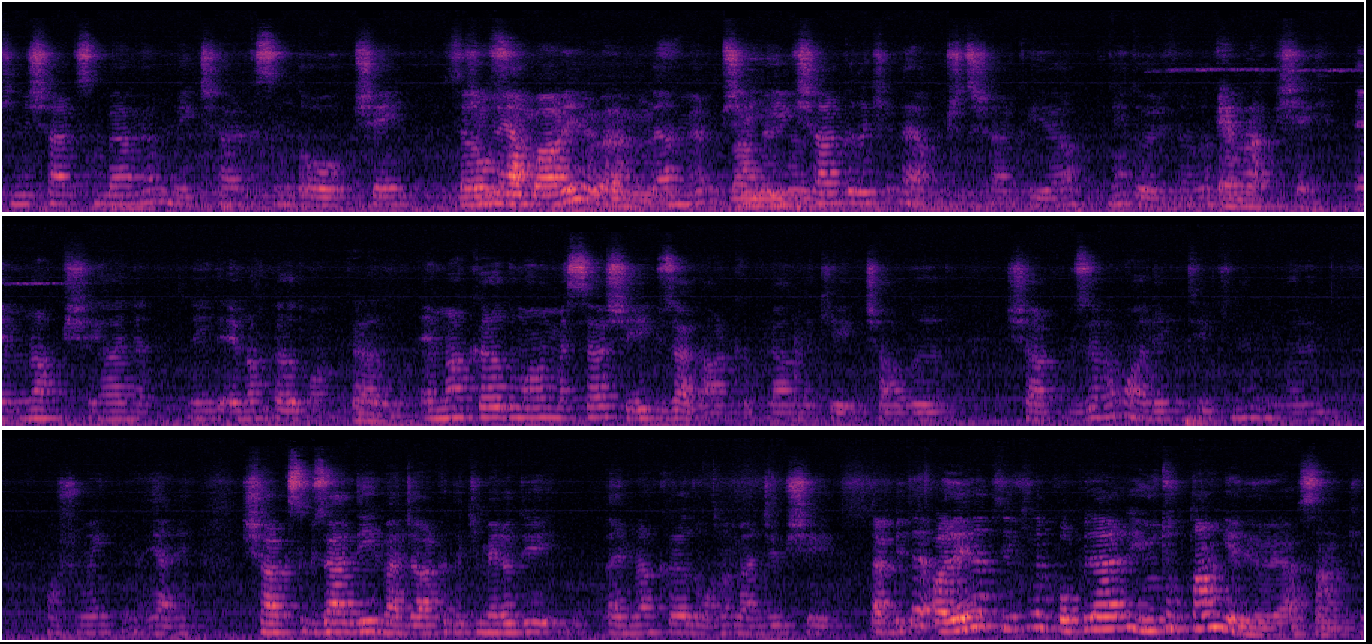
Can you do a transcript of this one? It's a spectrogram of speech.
ikinci şarkısını beğenmiyorum da ilk şarkısında o şey Sen Kimle olsan bari mi beğenmiyorsun? beğenmiyorum. Ben Şey ilk beğeniyorum. şarkıda kimle yapmıştı şarkıyı ya? Neydi o herifin adı? Emrah bir şey. Emrah bir şey aynen. Neydi? Emrah Karaduman. Karadın. Emrah Karaduman'ın mesela şeyi güzel. Arka plandaki çaldığı Şarkı güzel ama Aleyna Tilki'nin böyle hoşuma gitmiyor. Yani şarkısı güzel değil bence. Arkadaki melodi Emrah Karaduman'ın bence bir şey. Ya bir de Aleyna Tilki'nin popülerliği YouTube'dan geliyor ya sanki.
